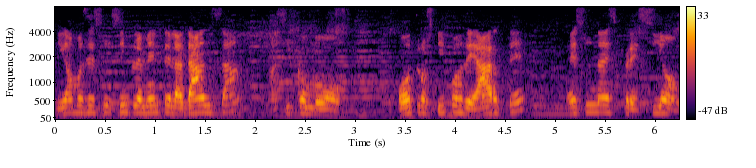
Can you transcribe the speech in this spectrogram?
digamos, es simplemente la danza, así como otros tipos de arte, es una expresión,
